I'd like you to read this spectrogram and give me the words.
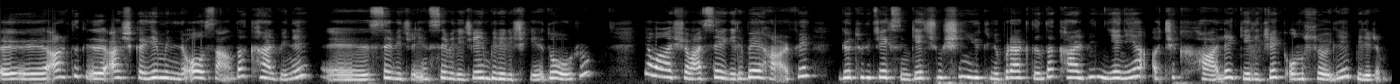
Ee, artık e, aşka yeminli olsan da kalbini e, seveceğin, sevileceğin bir ilişkiye doğru yavaş yavaş sevgili B harfi götüreceksin. Geçmişin yükünü bıraktığında kalbin yeniye açık hale gelecek onu söyleyebilirim.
